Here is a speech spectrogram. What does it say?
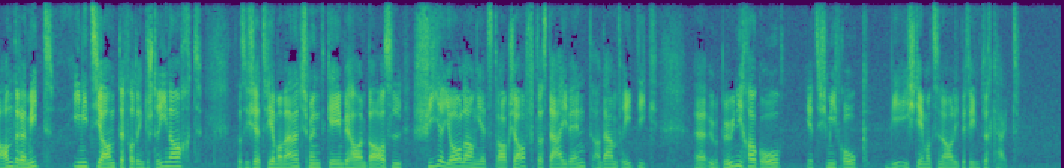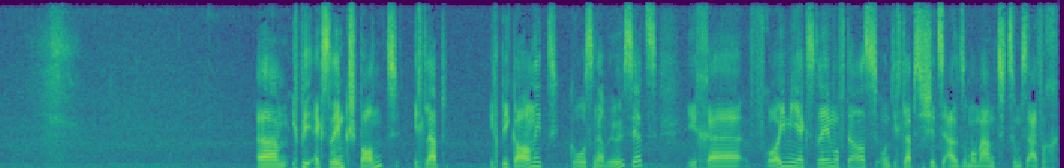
anderen Mitinitianten von der Industrienacht, das ist die Firma Management GmbH in Basel, vier Jahre lang jetzt daran geschafft, dass dieser Event an diesem Freitag äh, über die Bühne kann gehen Jetzt ist meine Frage, wie ist die emotionale Befindlichkeit? Ähm, ich bin extrem gespannt. Ich glaube, ich bin gar nicht groß nervös jetzt. Ich äh, freue mich extrem auf das und ich glaube, es ist jetzt auch der Moment, um es einfach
